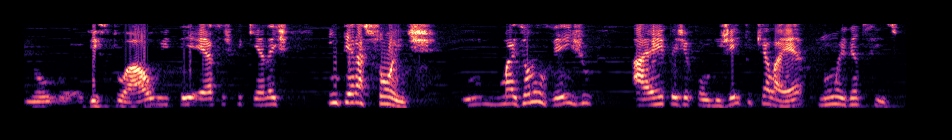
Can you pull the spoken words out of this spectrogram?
no, virtual, e ter essas pequenas interações, mas eu não vejo a RPG Com do jeito que ela é num evento físico.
